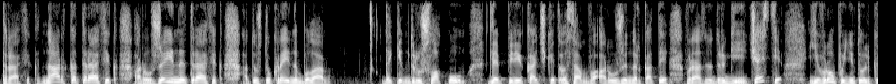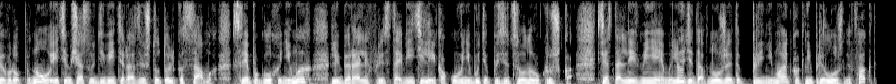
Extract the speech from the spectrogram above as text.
трафик, наркотрафик, оружейный трафик. А то, что Украина была таким друшлаком для перекачки этого самого оружия и наркоты в разные другие части Европы, не только Европы. Ну, этим сейчас удивите разве что только самых слепо-глухонемых либеральных представителей какого-нибудь оппозиционного кружка. Все остальные вменяемые люди давно уже это принимают как непреложный факт,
